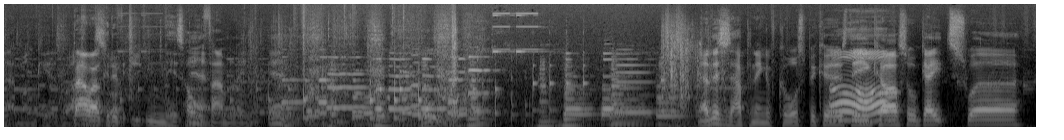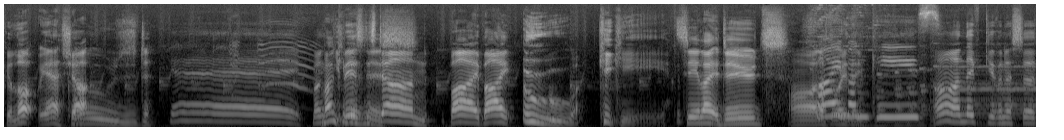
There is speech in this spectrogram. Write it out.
that monkey as well. Bow Wow could have eaten his whole Yeah. family. Yeah. Now this is happening, of course, because Aw. the castle gates were Good luck. Yeah, shut. closed. Yay! Monkey, Monkey business, business. done. Bye bye. Ooh, Kiki. See you later, dudes. Oh, I love the Hi, way they- monkeys. Oh, and they've given us a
